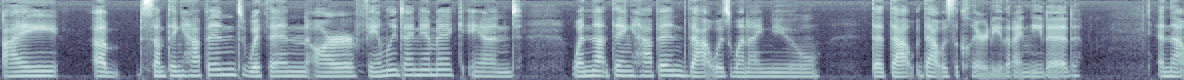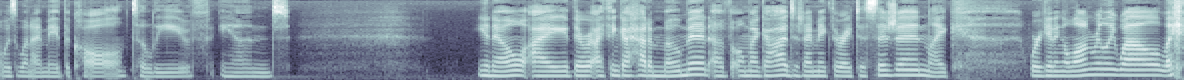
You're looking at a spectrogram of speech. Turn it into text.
I uh, something happened within our family dynamic, and when that thing happened, that was when I knew that that that was the clarity that I needed, and that was when I made the call to leave. And you know i there i think i had a moment of oh my god did i make the right decision? Like we're getting along really well. Like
